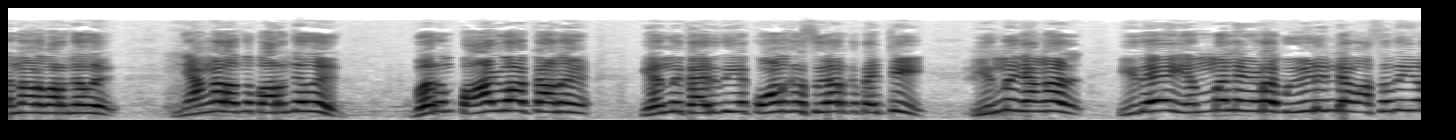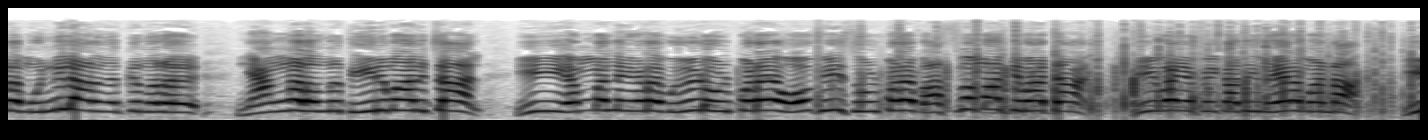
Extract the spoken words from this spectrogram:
എന്നാണ് പറഞ്ഞത്. ഞങ്ങളന്ന് പറഞ്ഞത് വെറും പാഴ്വാക്കാണ് എന്ന് കരുതിയ കോൺഗ്രസ്സുകാർക്ക് തെറ്റി. ഇന്ന് ഞങ്ങൾ ഇതേ എം എൽ എയുടെ വീടിന്റെ വസതിയുടെ മുന്നിലാണ് നിൽക്കുന്നത്. ഞങ്ങളൊന്ന് തീരുമാനിച്ചാൽ ഈ എം എൽ എയുടെ വീട് ഉൾപ്പെടെ ഓഫീസ് ഉൾപ്പെടെ ഭസ്മമാക്കി മാറ്റാൻ ഡിവൈഎഫ്ഐക്ക് അധികം നേരം വേണ്ട. ഈ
